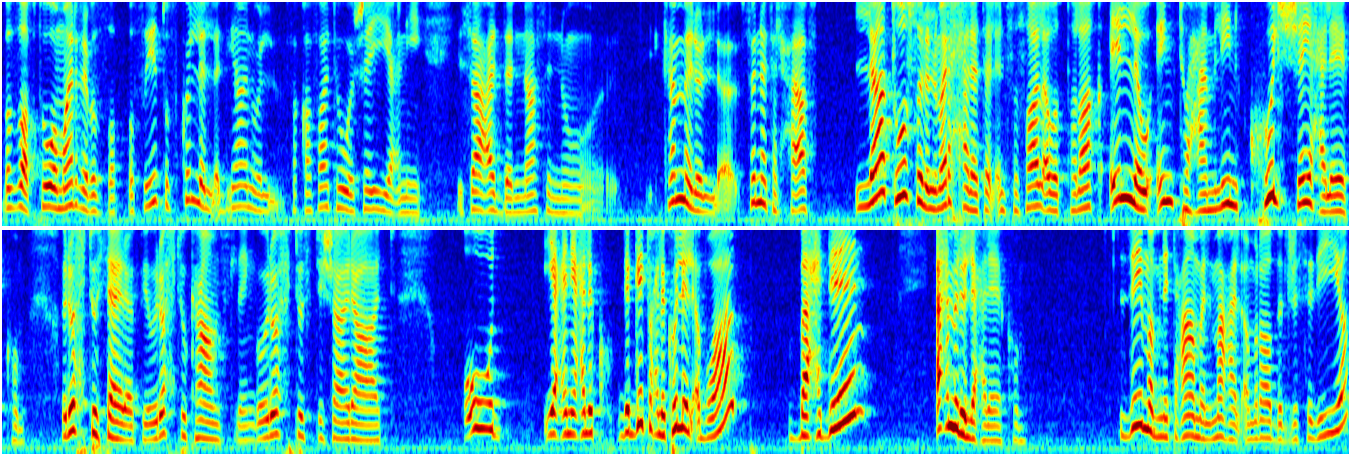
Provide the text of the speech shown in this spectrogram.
بالضبط. هو مرة بالضبط. بسيط وفي كل الأديان والثقافات هو شيء يعني يساعد الناس إنه يكملوا سنة الحياة لا توصلوا لمرحلة الانفصال أو الطلاق إلا وأنتوا عاملين كل شيء عليكم. رحتوا therapy ورحتوا counseling ورحتوا استشارات ويعني على دقيتوا على كل الأبواب بعدين اعملوا اللي عليكم. زي ما بنتعامل مع الأمراض الجسدية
